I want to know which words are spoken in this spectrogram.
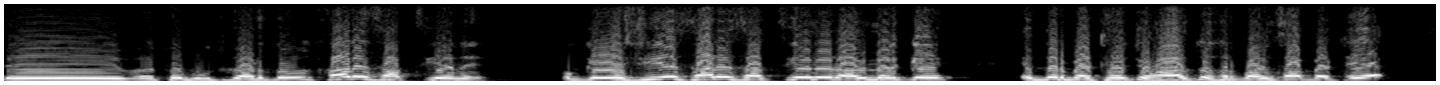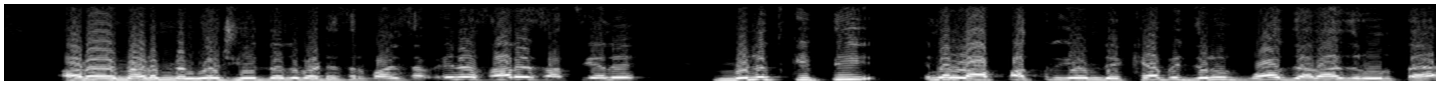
ਤੇ ਉਥੋਂ ਬੂਥਗੜ੍ਹ ਤੋਂ ਸਾਰੇ ਸਾਥੀਆਂ ਨੇ ਉਹ ਕੇਸ ਜੀ ਸਾਰੇ ਸਾਥੀਆਂ ਨੇ ਰਲ ਮਿਲ ਕੇ ਇੱਧਰ ਬੈਠੇ ਚੋਹਾਲ ਤੋਂ ਸਰਪੰਚ ਸਾਹਿਬ ਬੈਠੇ ਆ ਔਰ ਮੈਡਮ ਨੰਗਲ ਸ਼ਹੀਦਾਂ ਤੋਂ ਬੈਠੇ ਸਰਪੰਚ ਸਾਹਿਬ ਇਹਨਾਂ ਸਾਰੇ ਸਾਥੀਆਂ ਨੇ ਮਿਹਨਤ ਕੀਤੀ ਇਹਨਾਂ ਲਾਭਪਾਤਰੀਆਂ ਨੂੰ ਦੇਖਿਆ ਵੀ ਜ਼ਰੂਰ ਬਹੁਤ ਜ਼ਿਆਦਾ ਜ਼ਰੂਰਤ ਹੈ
